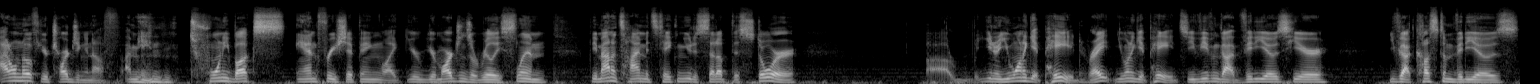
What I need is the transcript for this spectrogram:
I don't know if you're charging enough. I mean, 20 bucks and free shipping, like your your margins are really slim. The amount of time it's taking you to set up this store, uh, you know, you want to get paid, right? You want to get paid. So you've even got videos here. You've got custom videos.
